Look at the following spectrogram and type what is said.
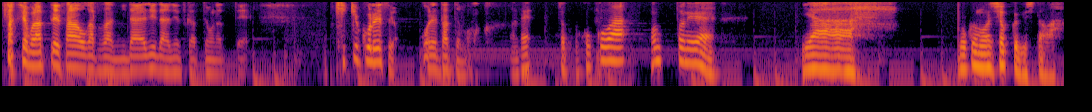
させてもらってさ、尾形さんに大事に大事に使ってもらって。結局これですよ。これに立っても。まあね、ちょっとここは、本当にね、いやー、僕もショックでしたわ。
